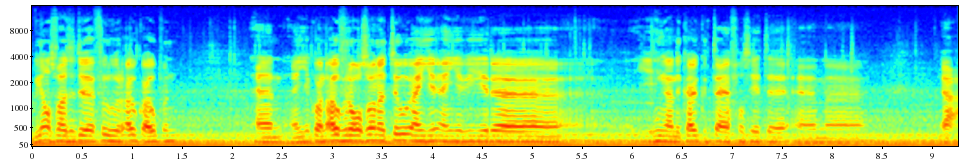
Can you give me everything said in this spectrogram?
Bij ons was de deur vroeger ook open. En, en je kon overal zo naartoe en je, en je, eh, je ging aan de keukentafel zitten. En eh, ja,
